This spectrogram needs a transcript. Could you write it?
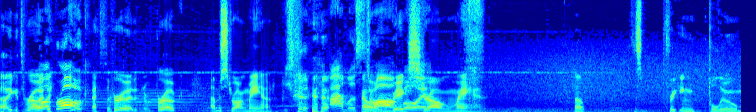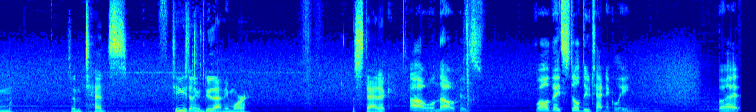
Oh, you can throw it. Oh, it broke. I threw it and it broke. I'm a strong man. I'm a I'm strong a big, boy. strong man. Oh, this freaking bloom. It's intense. TVs don't even do that anymore. The static. Oh well, no, because well, they still do technically, but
